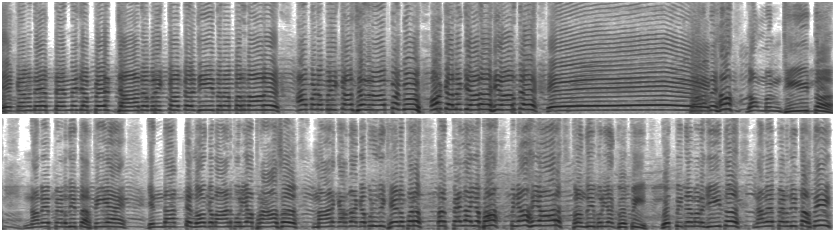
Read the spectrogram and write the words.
ਏਕਮ ਦੇ ਤਿੰਨ ਜੱਪੇ ਜਾਦ ਅਮਰੀਕਾ ਦਲਜੀਤ ਨੰਬਰਦਾਰ ਅਮਨ ਅਮਰੀਕਾ ਸਦਨਾ ਭੰਗੂ ਉਹ ਗੱਲ 11000 ਤੇ। ਏ! ਕਰਦੇ ਹਾਂ। ਲਓ ਮਨਜੀਤ ਨਵੇਂ ਪਿੰਡ ਦੀ ਧਰਤੀ ਹੈ। ਜਿੰਦਾ ਢਿੱਲੋਂ ਗਮਾਨਪੁਰੀਆ ਫਰਾਂਸ। ਮਾਣ ਕਰਦਾ ਗੱਭਰੂ ਦੀ ਖੇਡ ਉੱਪਰ, ਪਰ ਪਹਿਲਾ ਜਫਾ 50000 ਫਰੰਦੀਪੁਰੀਆ ਗੋਪੀ। ਗੋਪੀ ਤੇ ਮਨਜੀਤ, ਨਵੇਂ ਪਿੰਡ ਦੀ ਧਰਤੀ,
